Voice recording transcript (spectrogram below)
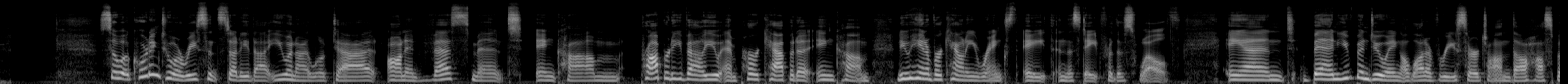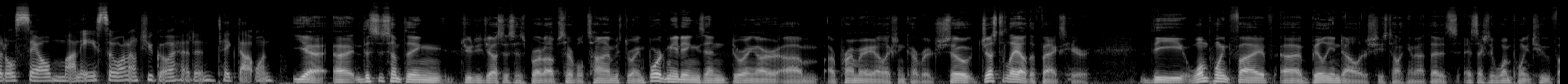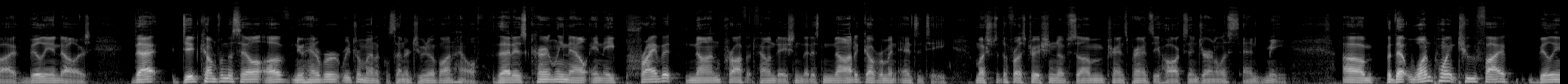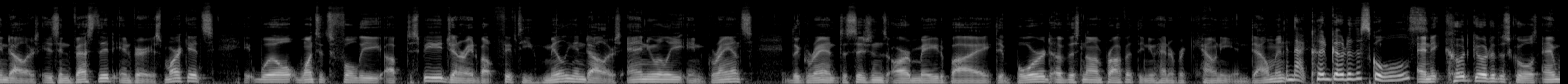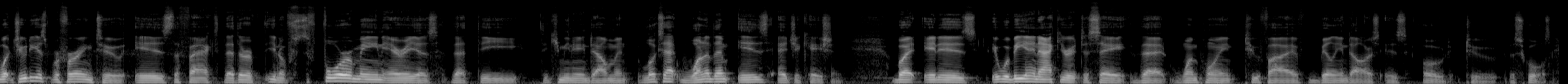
So, according to a recent study that you and I looked at on investment income, property value, and per capita income, New Hanover County ranks eighth in the state for this wealth. And Ben, you've been doing a lot of research on the hospital sale money, so why don't you go ahead and take that one? Yeah, uh, this is something Judy Justice has brought up several times during board meetings and during our um, our primary election coverage. So, just to lay out the facts here. The 1.5 uh, billion dollars she's talking about, that is it's actually 1.25 billion dollars. That did come from the sale of New Hanover Regional Medical Center to Novant Health. That is currently now in a private nonprofit foundation that is not a government entity, much to the frustration of some transparency hawks and journalists and me. Um, but that $1.25 billion is invested in various markets. It will, once it's fully up to speed, generate about $50 million annually in grants. The grant decisions are made by the board of this nonprofit, the New Hanover County Endowment. And that could go to the schools. And it could go to the schools. And what Judy is referring to is the fact that there are, you know, four main areas that the the community endowment looks at. One of them is education but it is it would be inaccurate to say that 1.25 billion dollars is owed to the schools.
